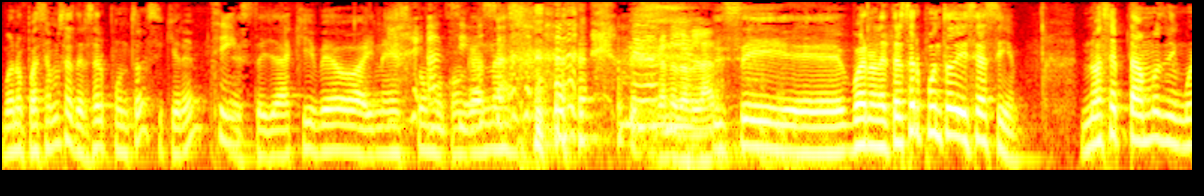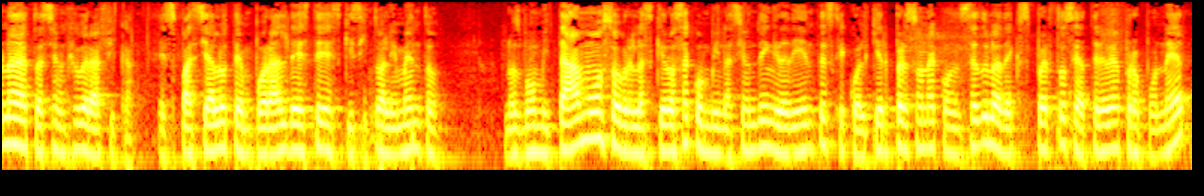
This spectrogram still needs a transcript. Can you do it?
Bueno, pasemos al tercer punto, si quieren. Sí. Este, ya aquí veo a Inés como con ganas. Ganas de hablar. Sí, eh, bueno, el tercer punto dice así. No aceptamos ninguna adaptación geográfica, espacial o temporal de este exquisito alimento. Nos vomitamos sobre la asquerosa combinación de ingredientes que cualquier persona con cédula de experto se atreve a proponer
